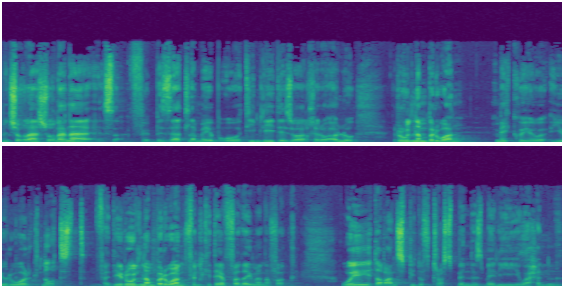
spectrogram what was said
من شغلانة لشغلانة بالذات لما يبقوا team leaders والى آخره أقول له rule number 1 make your work noticed فدي rule number 1 في الكتاب فدايما أفكر وطبعا Speed of Trust بالنسبة لي واحد من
